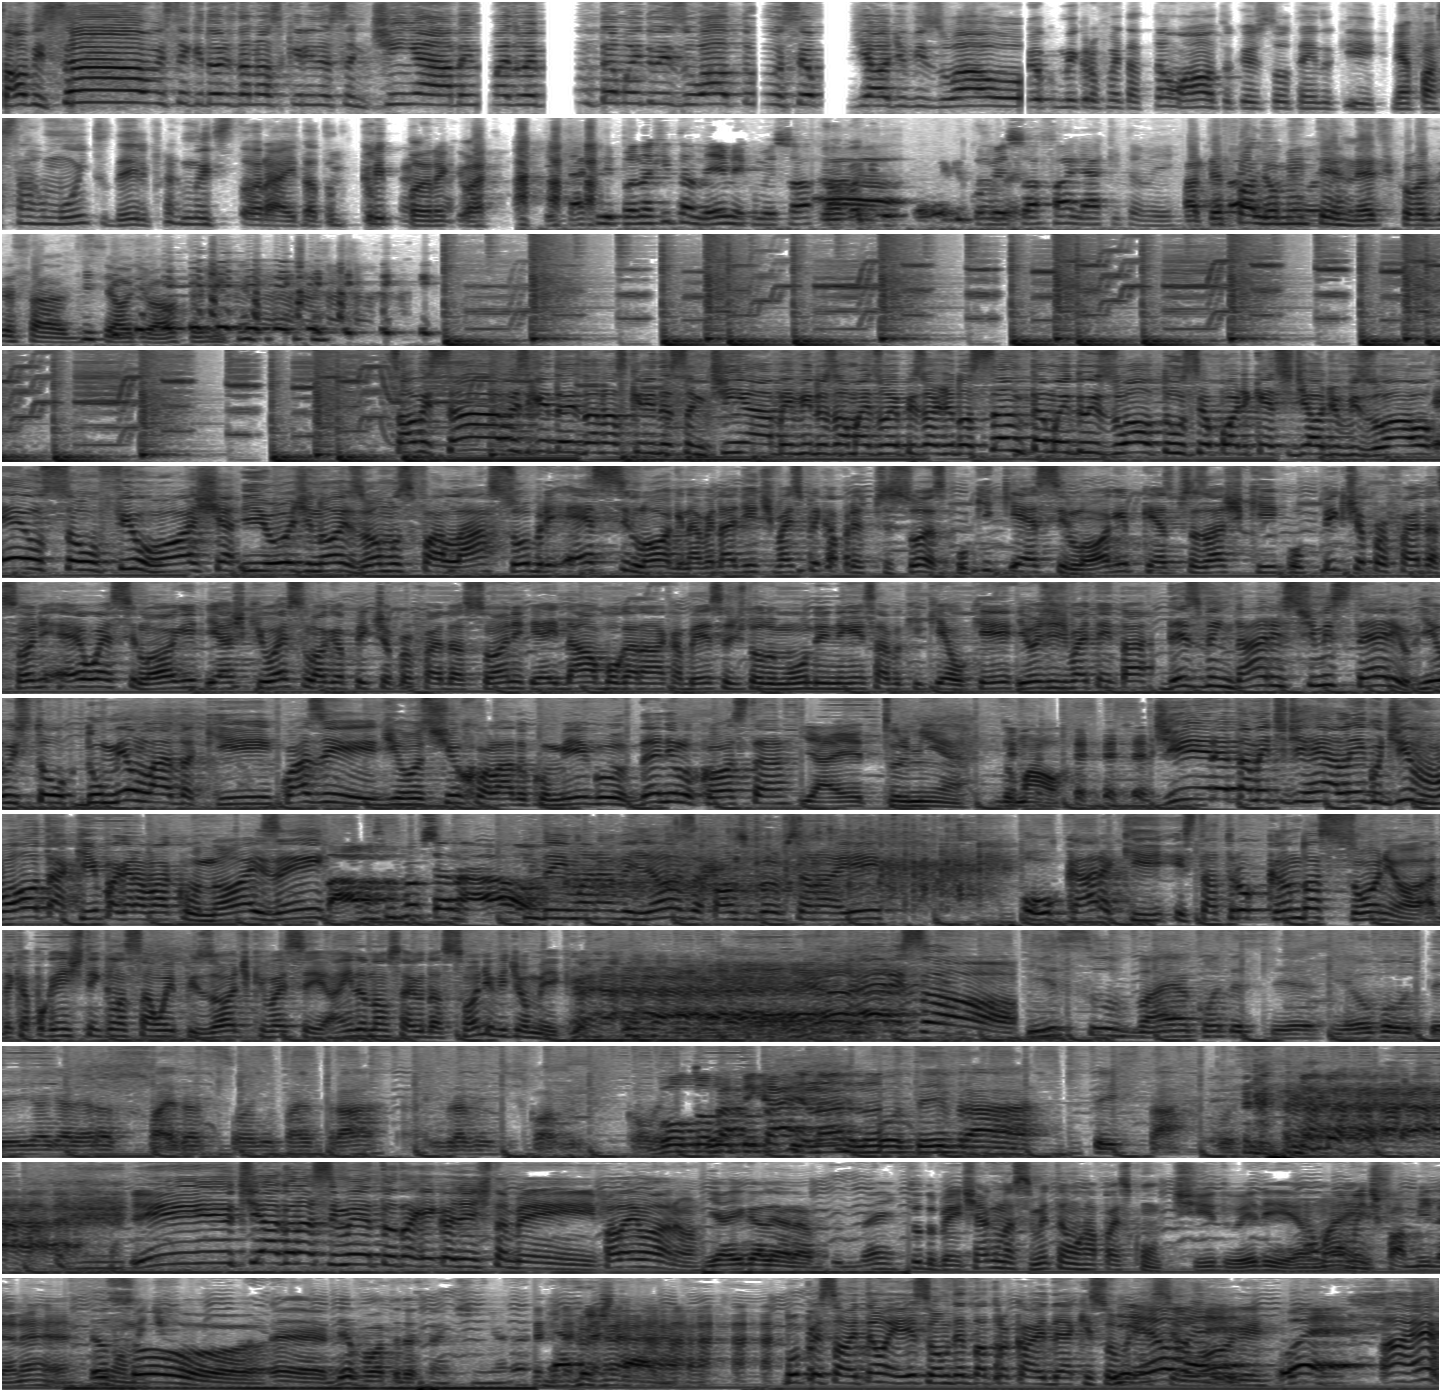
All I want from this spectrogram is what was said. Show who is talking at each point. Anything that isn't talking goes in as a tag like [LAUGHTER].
Speaker 1: Salve, salve, seguidores da nossa querida Santinha! Bem mais um um tamanho do visual do seu de audiovisual. Meu microfone tá tão alto que eu estou tendo que me afastar muito dele para não estourar e tá tudo clipando aqui.
Speaker 2: e tá clipando aqui também, me começou a falhar. começou a falhar aqui também.
Speaker 3: Até falhou minha internet por causa dessa, desse áudio alto. [LAUGHS]
Speaker 1: Salve, salve, seguidores da nossa querida Santinha! Bem-vindos a mais um episódio do Santa Mãe do Iso Alto, o seu podcast de audiovisual. Eu sou o Fio Rocha e hoje nós vamos falar sobre S-Log. Na verdade, a gente vai explicar para as pessoas o que, que é S-Log, porque as pessoas acham que o Picture Profile da Sony é o S-Log e acham que o S-Log é o Picture Profile da Sony e aí dá uma bugada na cabeça de todo mundo e ninguém sabe o que, que é o que. E hoje a gente vai tentar desvendar este mistério. E eu estou do meu lado aqui, quase de rostinho colado comigo, Danilo Costa.
Speaker 4: E aí, turminha do mal. [LAUGHS]
Speaker 1: Diretamente de Realengo, de volta aqui pra gravar com nós, hein?
Speaker 2: Palmas pro profissional.
Speaker 1: Lindo e maravilhosa, palmas pro profissional aí. O cara que está trocando a Sony, ó. Daqui a pouco a gente tem que lançar um episódio que vai ser Ainda não saiu da Sony Videomaker. [LAUGHS] Harrison!
Speaker 5: Isso vai acontecer. Eu voltei, a galera sai da Sony, vai pra. Em breve a gente descobre.
Speaker 2: Voltou pra ficar, Renan.
Speaker 5: Voltei pra testar. [LAUGHS]
Speaker 1: e o Thiago Nascimento tá aqui com a gente também. Fala aí, mano.
Speaker 3: E aí, galera, tudo bem?
Speaker 1: Tudo bem. Thiago Nascimento é um rapaz contido. Ele é,
Speaker 4: é um
Speaker 1: mais...
Speaker 4: homem de família, né?
Speaker 3: É, eu um sou é, devoto da Santinha, né?
Speaker 2: É [LAUGHS]
Speaker 1: Bom, pessoal, então é isso. Vamos tentar trocar uma ideia aqui sobre
Speaker 2: e
Speaker 1: esse
Speaker 2: eu,
Speaker 1: log.
Speaker 2: Ué?
Speaker 1: Ah, é?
